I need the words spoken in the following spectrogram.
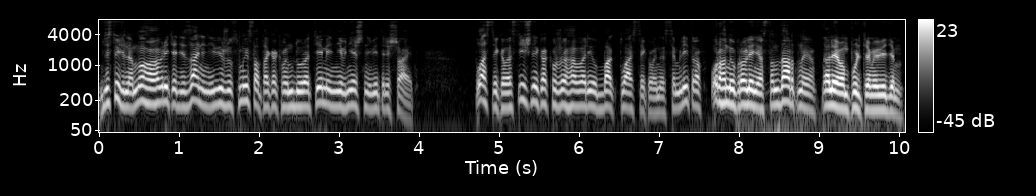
Действительно, много говорить о дизайне не вижу смысла, так как в эндуро теме не внешний вид решает. Пластик эластичный, как уже говорил, бак пластиковый на 7 литров. Органы управления стандартные. На левом пульте мы видим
